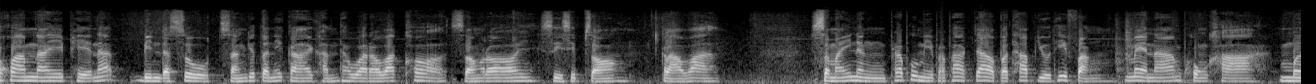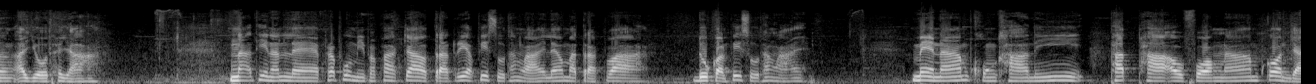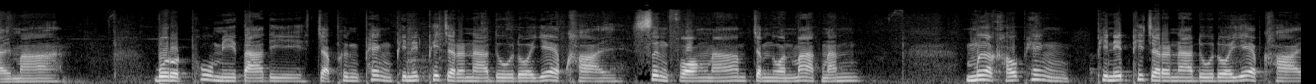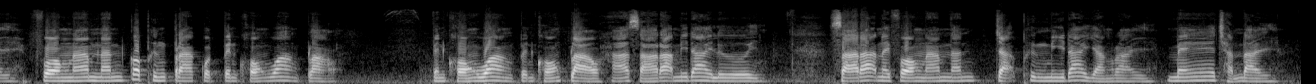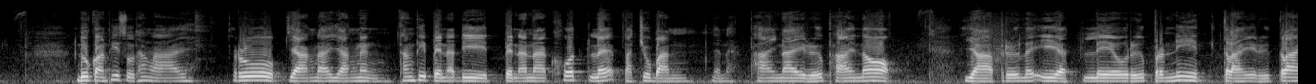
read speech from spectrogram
ข้อความในเพนะบินดสูตร สังยุตตนิกายขันธวรวัคข้อ 242 กล่าวว่า สมัยหนึ่งพระผู้มีพระภาคเจ้าประทับอยู่ที่ฝั่งแม่น้ำคงคา เมืองอโยธยา ณที่นั้นแลพระผู้มีพระภาคเจ้าตรัสเรียกพิสูจทั้งหลายแล้วมาตรัสว่า ดูก่อนพิสูจทั้งหลาย แม่น้ำคงคานี้พัดพาเอาฟองน้ำก้อนใหญ่มา บุรุษผู้มีตาดีจะพึงเพ่งพินิษพิจารณาดูโดยแยบคาย ซึ่งฟองน้ำจำนวนมากนั้น เมื่อเขาเพ่งพินิษพิจารณาดูโดยแยบคาย ฟองน้ำนั้นก็พึงปรากฏเป็นของว่างเปล่า เป็นของว่างเป็นของเปล่าหาสาระไม่ได้เลย สาระในฟองน้ำนั้นจะพึงมีได้อย่างไร แม้ฉันใด ดูก่อนพิสูจทั้งหลาย รูปอย่างใดอย่างหนึ่ง ทั้งที่เป็นอดีตเป็นอนาคตและปัจจุบันเนี่ยนะภายในหรือภายนอกหยาบหรือละเอียดเลวหรือประณีตไกลหรือใกล้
